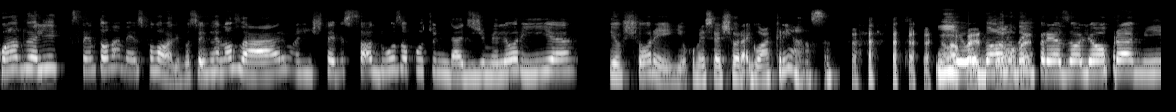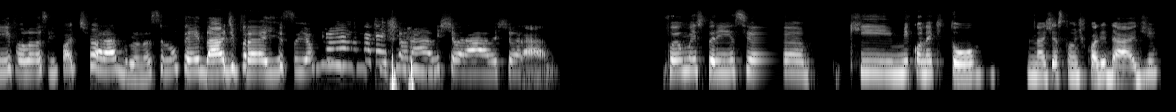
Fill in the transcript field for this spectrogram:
quando ele sentou na mesa e falou: olha, vocês renovaram, a gente teve só duas oportunidades de melhoria. Eu chorei, eu comecei a chorar igual uma criança. e eu, o dono né? da empresa olhou para mim e falou assim: pode chorar, Bruna, você não tem idade para isso. E eu chorava, chorava, chorava. Foi uma experiência que me conectou na gestão de qualidade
